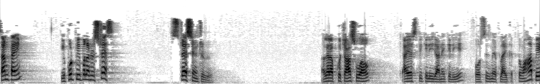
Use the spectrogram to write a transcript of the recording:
some time you put people under stress stress interview اگر آپ کو چانس ہوا ہو آئی ایس پی کے لیے جانے کے لیے فورسز میں اپلائی کر تو وہاں پہ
